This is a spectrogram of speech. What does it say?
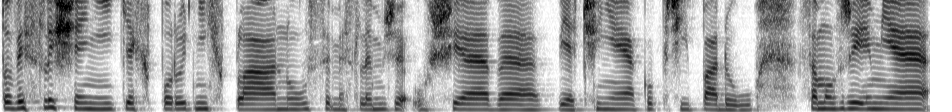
to vyslyšení těch porodních plánů si myslím, že už je ve většině jako případů. Samozřejmě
